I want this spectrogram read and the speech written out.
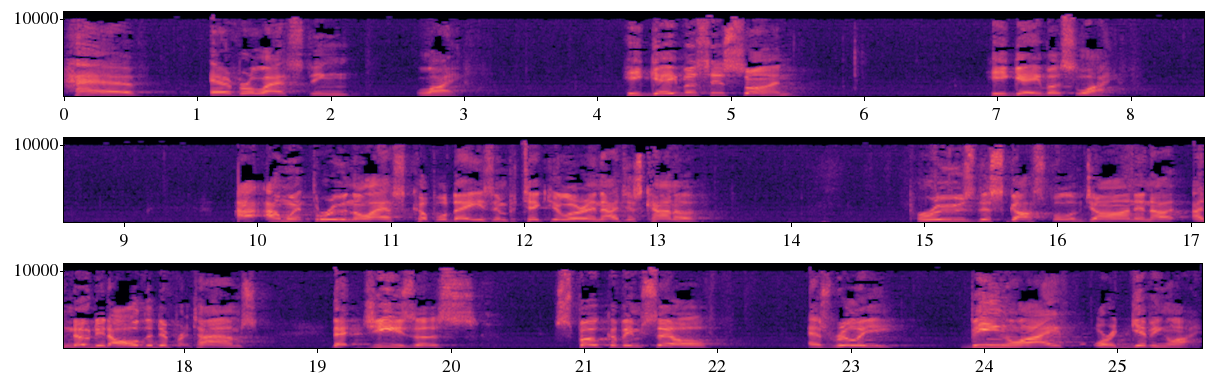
have everlasting life. He gave us his son, he gave us life. I, went through in the last couple days in particular, and I just kind of perused this Gospel of John, and I, I noted all the different times that Jesus spoke of himself as really being life or giving life.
